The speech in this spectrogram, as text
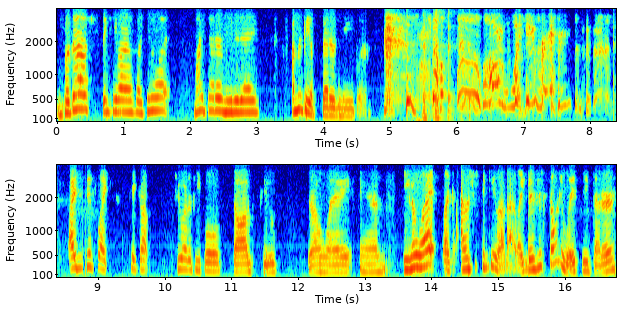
But then I was just thinking about it, I was like, you know what? My better me today, I'm gonna be a better neighbor. so, I'm waiting for everything to I just like pick up two other people's dog poop, throw away. And you know what? Like I was just thinking about that. Like there's just so many ways to be better.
